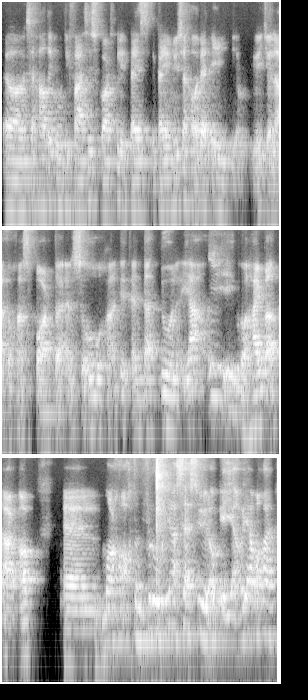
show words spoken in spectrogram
Uh, ik zeg altijd motivatie is kortgeliefd. Ik kan je nu zeggen, dat, je, laten we gaan sporten en zo, gaan dit en dat doen. Ja, we hypen elkaar op. En morgenochtend vroeg, ja, zes uur, oké, ja, we gaan.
